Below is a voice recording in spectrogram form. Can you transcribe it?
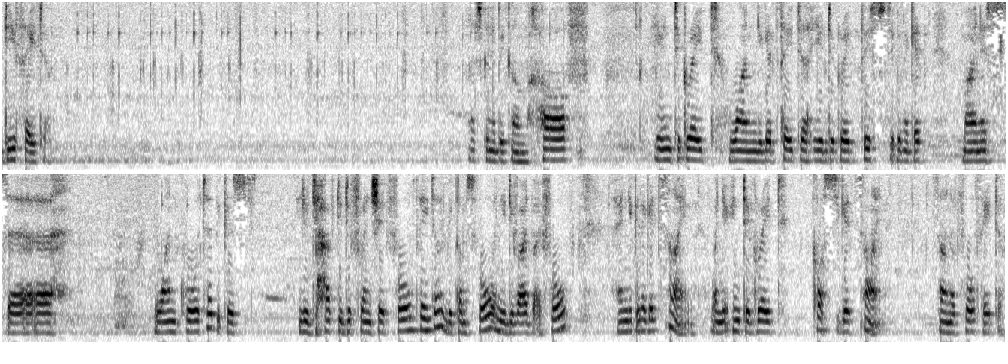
d theta. That's going to become half. You integrate 1, you get theta. You integrate this, you're going to get minus uh, 1 quarter because you have to differentiate 4 theta, it becomes 4 and you divide by 4 and you're going to get sine. When you integrate cos you get sine, sine of 4 theta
